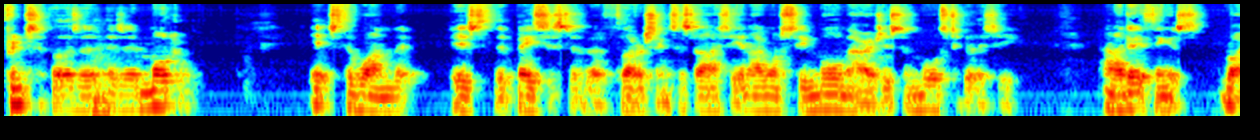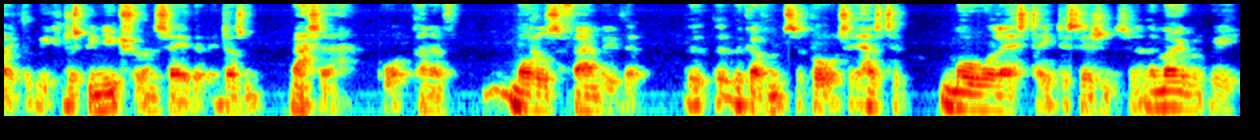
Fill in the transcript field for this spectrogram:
principle, as a, as a model, it's the one that is the basis of a flourishing society. And I want to see more marriages and more stability. And I don't think it's right that we can just be neutral and say that it doesn't matter what kind of models of family that, that, that the government supports. It has to more or less take decisions. And at the moment, we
